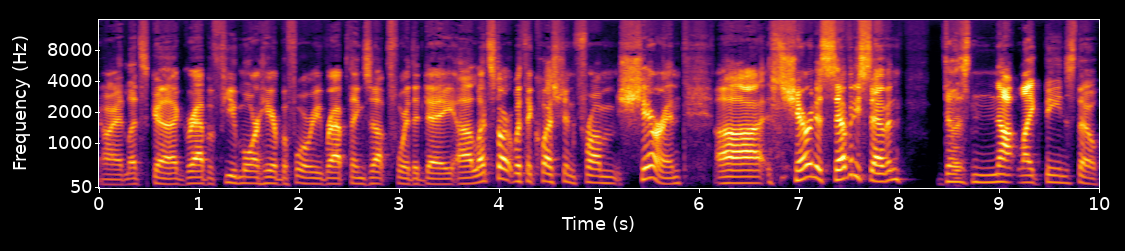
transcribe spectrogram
All right, let's uh, grab a few more here before we wrap things up for the day. Uh, let's start with a question from Sharon. Uh, Sharon is 77, does not like beans though.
